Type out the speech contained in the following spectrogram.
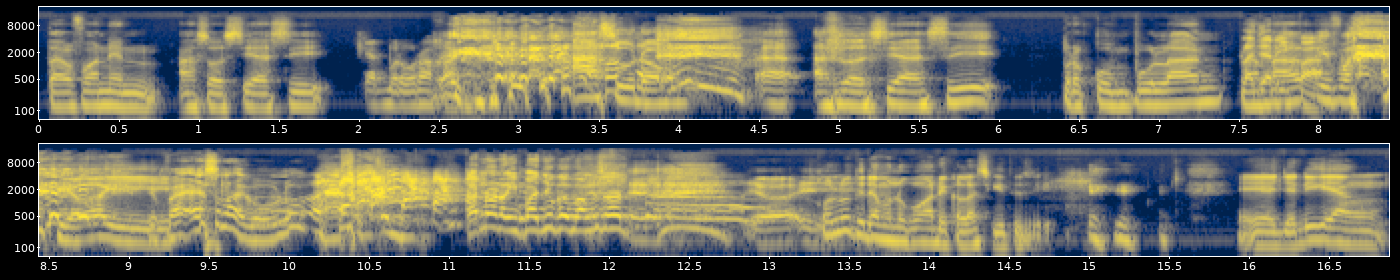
teleponin asosiasi Kan berurakan. Asu dong. asosiasi perkumpulan Pelajar anak IPA. Yoi. IPS lah goblok. Kan orang IPA juga bangsat. Yoi. Kok lu tidak mendukung adik kelas gitu sih? Iya, jadi yang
